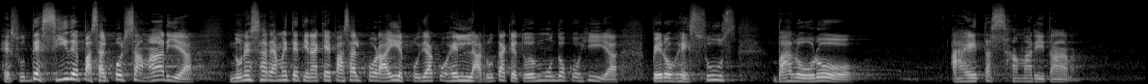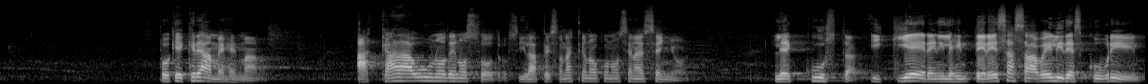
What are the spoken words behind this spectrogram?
Jesús decide pasar por Samaria no necesariamente tenía que pasar por ahí, él podía coger la ruta que todo el mundo cogía, pero Jesús valoró a esta samaritana. Porque créanme, hermanos, a cada uno de nosotros y las personas que no conocen al Señor, les gusta y quieren y les interesa saber y descubrir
